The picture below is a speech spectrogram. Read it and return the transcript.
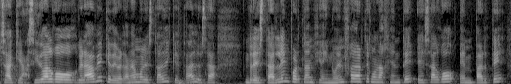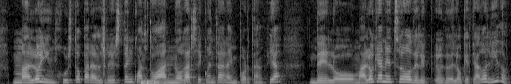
O sea, que ha sido algo grave, que de verdad me ha molestado y qué tal. O sea, restarle importancia y no enfadarte con la gente es algo en parte malo e injusto para el resto en cuanto a no darse cuenta de la importancia de lo malo que han hecho o de, de lo que te ha dolido.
